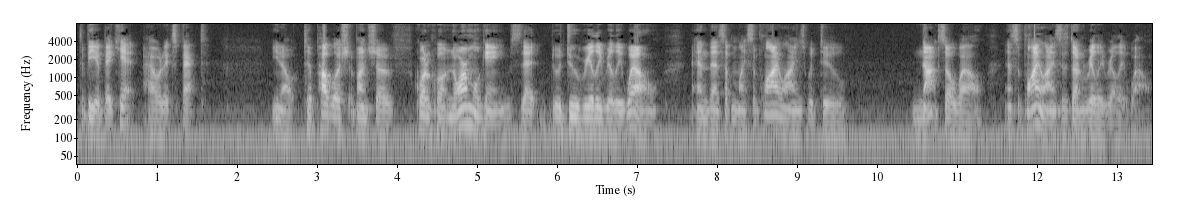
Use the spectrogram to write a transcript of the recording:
to be a big hit. I would expect you know, to publish a bunch of quote unquote normal games that would do really, really well, and then something like Supply Lines would do not so well, and Supply Lines has done really, really well.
